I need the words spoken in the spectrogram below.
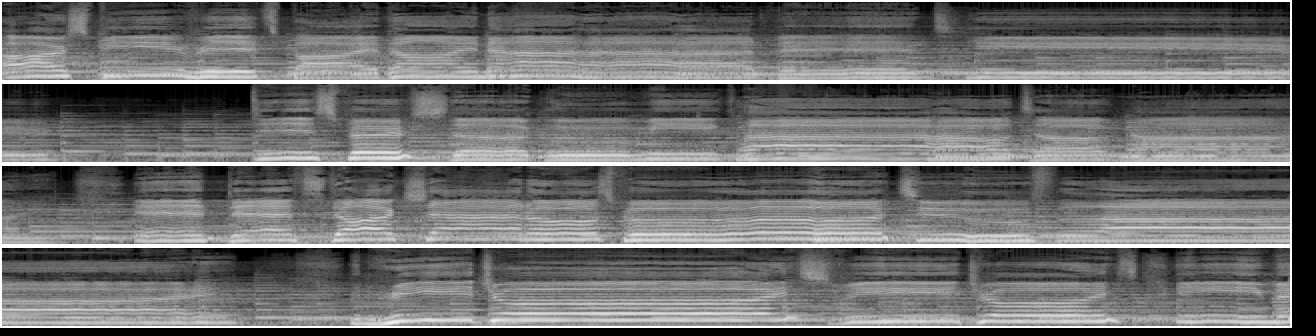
our spirits by thine advent here. Disperse the gloomy clouds of night and death's dark shadows put to flight. And rejoice, rejoice, Emmanuel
